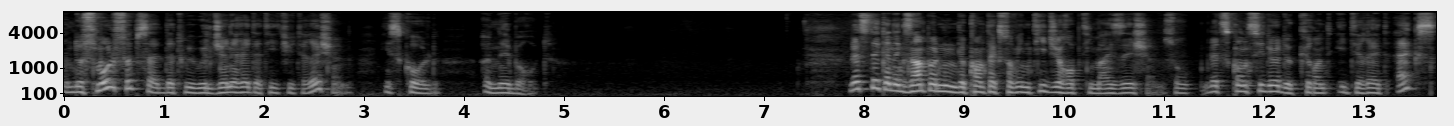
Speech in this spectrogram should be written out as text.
And the small subset that we will generate at each iteration is called a neighborhood. Let's take an example in the context of integer optimization. So let's consider the current iterate x,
